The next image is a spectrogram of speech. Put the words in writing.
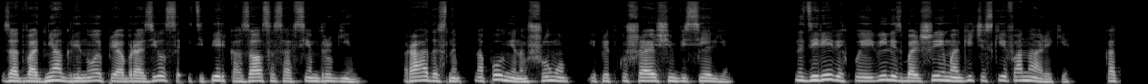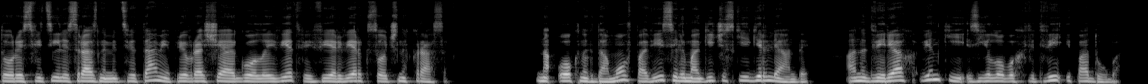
За два дня Гриной преобразился и теперь казался совсем другим радостным, наполненным шумом и предвкушающим весельем. На деревьях появились большие магические фонарики, которые светились разными цветами, превращая голые ветви в фейерверк сочных красок. На окнах домов повесили магические гирлянды, а на дверях — венки из еловых ветвей и подуба.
